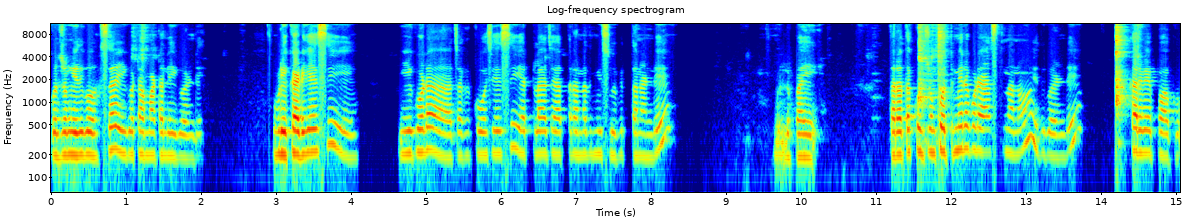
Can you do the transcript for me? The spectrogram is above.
కొంచెం ఇదిగో సార్ ఇగో టమాటాలు ఇగోండి ఇప్పుడు ఈ కడిగేసి ఇవి కూడా చక్కగా కోసేసి ఎట్లా చేస్తారు అన్నది మీకు చూపిస్తానండి. ఉల్లిపాయ. తర్వాత కొంచెం కొత్తిమీర కూడా వేస్తున్నాను ఇదిగోండి. కరివేపాకు.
